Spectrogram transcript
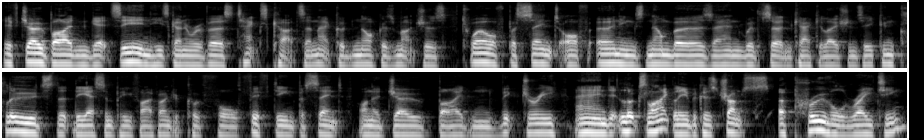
if Joe Biden gets in, he's going to reverse tax cuts, and that could knock as much as 12% off earnings numbers. And with certain calculations, he concludes that the S&P 500 could fall 15% on a Joe Biden victory, and it looks likely because Trump's approval rating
